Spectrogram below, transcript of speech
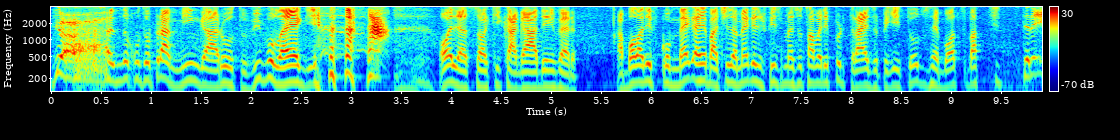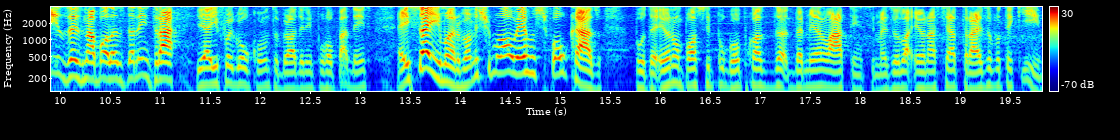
Yeah! Contou pra mim, garoto. Vivo lag. Olha só que cagada, hein, velho. A bola ali ficou mega rebatida, mega difícil, mas eu tava ali por trás. Eu peguei todos os rebotes, bati três vezes na bola antes dela entrar. E aí foi gol contra, o brother empurrou pra dentro. É isso aí, mano. Vamos estimular o erro se for o caso. Puta, eu não posso ir pro gol por causa da, da minha latency, mas eu, eu nasci atrás, eu vou ter que ir.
